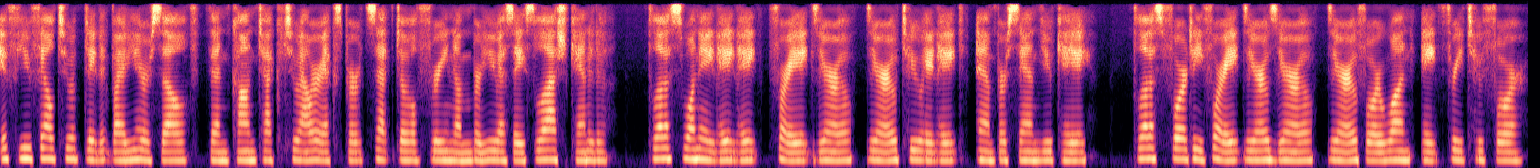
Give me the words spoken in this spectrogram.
If you fail to update it by yourself, then contact to our experts at toll free number USA slash Canada plus 1888 480 0288 ampersand UK plus 44800 041 8324.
